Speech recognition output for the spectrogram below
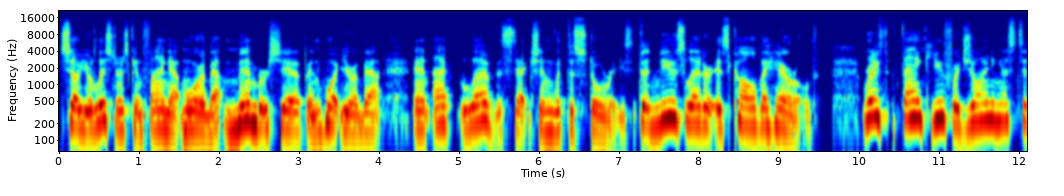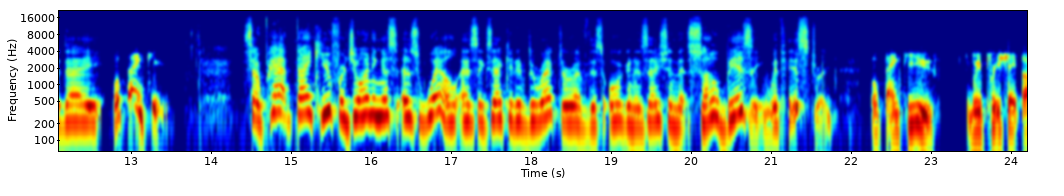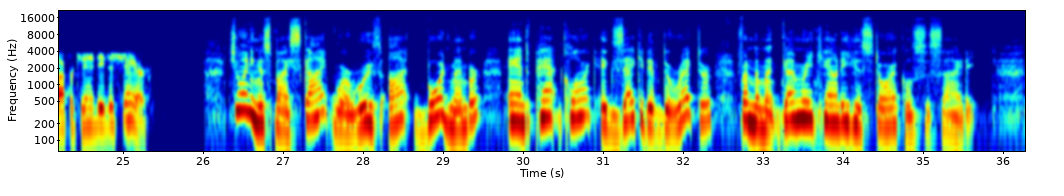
so your listeners can find out more about membership and what you're about. And I love the section with the stories. The newsletter is called The Herald. Ruth, thank you for joining us today. Well, thank you. So, Pat, thank you for joining us as well as executive director of this organization that's so busy with history. Well, thank you. We appreciate the opportunity to share. Joining us by Skype were Ruth Ott, board member, and Pat Clark, executive director from the Montgomery County Historical Society.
